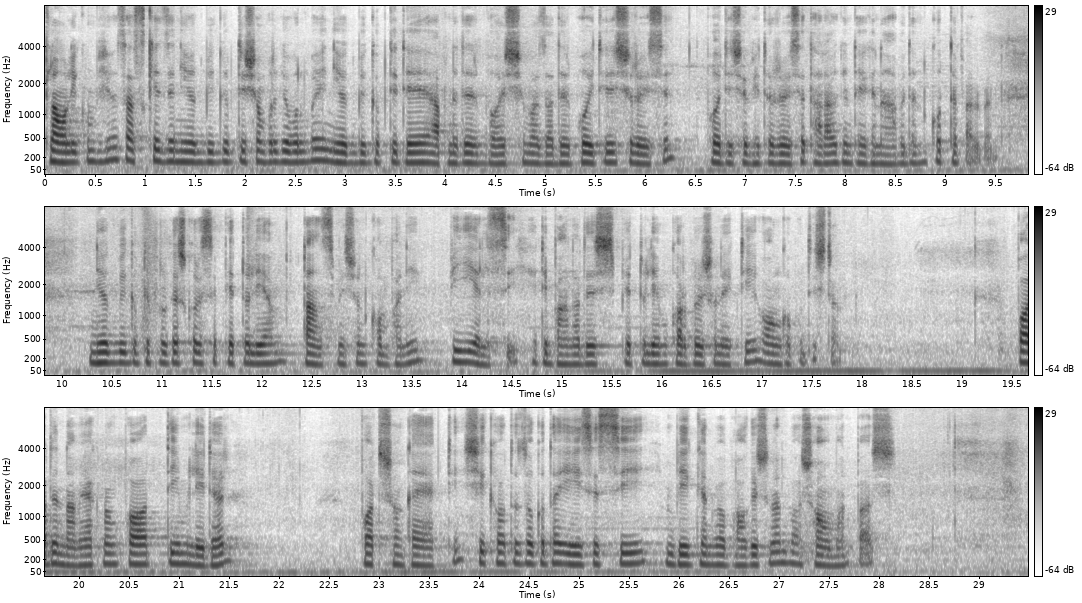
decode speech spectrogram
আসসালামু আলাইকুম ভিউস আজকে যে নিয়োগ বিজ্ঞপ্তি সম্পর্কে বলব, এই নিয়োগ বিজ্ঞপ্তিতে আপনাদের বয়স সীমা যাদের পঁয়ত্রিশ রয়েছে, পঁয়ত্রিশের ভিতরে রয়েছে, তারাও কিন্তু এখানে আবেদন করতে পারবেন। নিয়োগ বিজ্ঞপ্তি প্রকাশ করেছে পেট্রোলিয়াম ট্রান্সমিশন কোম্পানি, পিএলসি। এটি বাংলাদেশ পেট্রোলিয়াম কর্পোরেশনের একটি অঙ্গ প্রতিষ্ঠান। পদের নাম এক নং পদ, টিম লিডার। পদ সংখ্যা একটি। শিক্ষাগত যোগ্যতা, এইচএসসি, বিজ্ঞান বা ভকেশনাল বা সমমান পাস।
